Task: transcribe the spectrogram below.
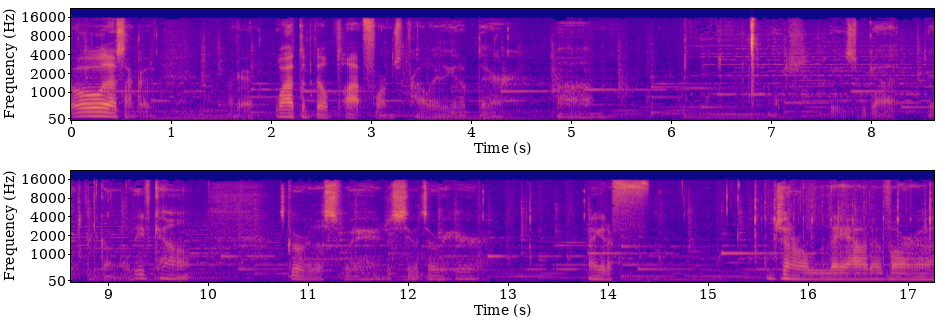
Oh, that's not good. Okay, we'll have to build platforms probably to get up there. Um, which boost we got? We're going to leave count. Let's go over this way and just see what's over here. I get a general layout of our uh,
